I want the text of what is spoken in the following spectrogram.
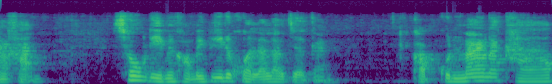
นะครับโชคดีเป็นของพี่ๆทุกคนแล้วเราเจอกัน ขอบคุณมากนะครับ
